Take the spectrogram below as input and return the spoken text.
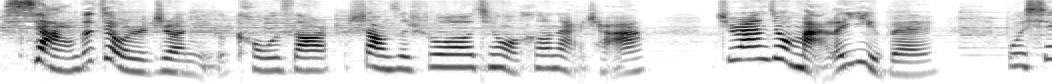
想的就是这，你个抠三儿！上次说请我喝奶茶，居然就买了一杯。我心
